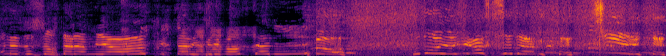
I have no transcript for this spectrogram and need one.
الان دوست دخترم میاد داریم میریم آفتنی خدایا یخ زدم چی؟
